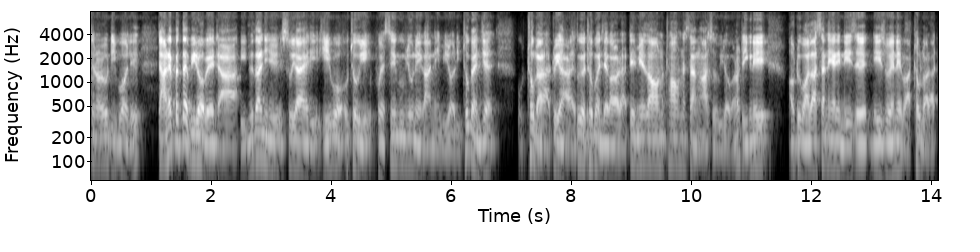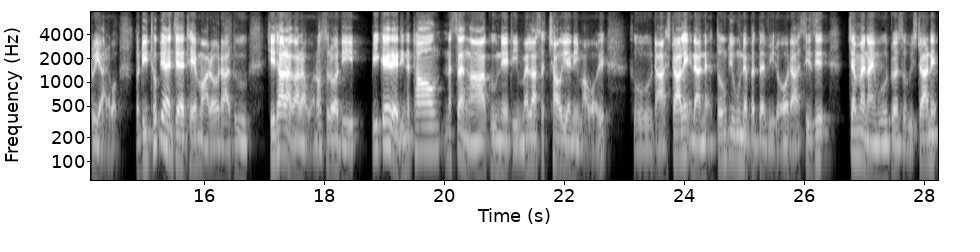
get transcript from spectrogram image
ကျွန်တော်တို့ဒီပေါ့လေဒါနဲ့ပတ်သက်ပြီးတော့ပဲဒါဒီမြို့သားညီညွတ်အစိုးရရဲ့ဒီအရေးပေါ်အုပ်ချုပ်ရေးအဖွဲ့စင်ကူးမျိုးနယ်ကနေပြီးတော့ဒီထုတ်ပြန်ချက်ဟိုထုတ်လာတာတွေ့ရတယ်သူရဲ့ထုတ်ပြန်ချက်ကတော့ဒါတင်မြင့်ဆောင်2025ဆိုပြီးတော့ဗောနော်ဒီကနေ့ အောက်တိုဘာလ12ရက်နေ့နေဆွဲနေဆွဲနဲ့ပါထုတ်လာတာတွေ့ရတယ်ပေါ့ဒီထုတ်ပြန်ချက်အဲမှာတော့ဒါသူရေးထားတာကတော့ဗောနော်ဆိုတော့ဒီပြီးခဲ့တဲ့ဒီ2025ခုနှစ်ဒီမက်လ16ရက်နေ့မှာဗောလေဟိုဒါ Starlink Internet အသုံးပြုမှုနဲ့ပတ်သက်ပြီးတော့ဒါစီစစ်ကြက်မှတ်နိုင်မှုအတွက်ဆိုပြီး Starlink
